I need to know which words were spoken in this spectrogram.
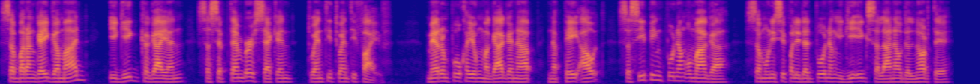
Sa Barangay Gamad, Igig, Cagayan sa September 2, 2025. Meron po kayong magaganap na payout sa siping po ng umaga sa munisipalidad po ng Igiig sa Lanao del Norte.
